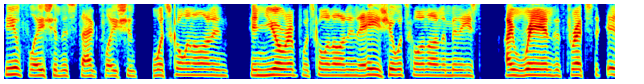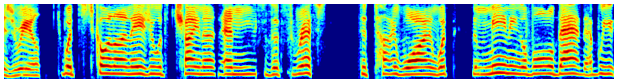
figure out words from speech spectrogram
the inflation, the stagflation, what's going on in, in Europe, what's going on in Asia, what's going on in the Middle East, Iran, the threats to Israel, what's going on in Asia with China and the threats to Taiwan and what the meaning of all that. Have we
